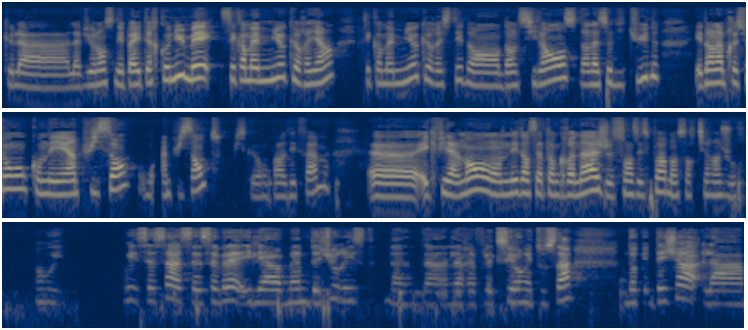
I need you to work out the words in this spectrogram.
que la, la violence n'ait pas été reconnue, mais c'est quand même mieux que rien. C'est quand même mieux que rester dans, dans le silence, dans la solitude et dans l'impression qu'on est impuissant ou impuissante, puisqu'on parle des femmes, euh, et que finalement on est dans cet engrenage sans espoir d'en sortir un jour. Oui. Oui, c'est ça, c'est vrai. Il y a même des juristes dans, dans la réflexion et tout ça. Donc déjà, la,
